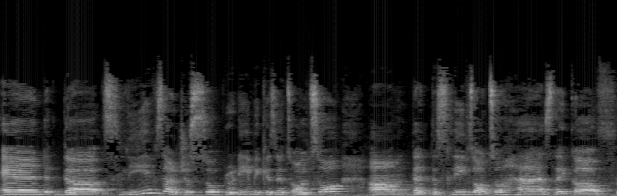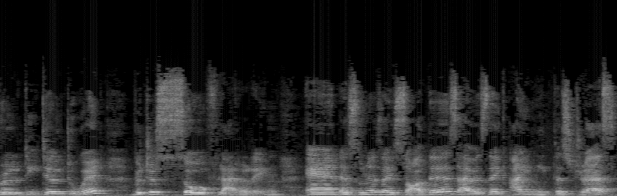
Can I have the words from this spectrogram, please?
and the sleeves are just so pretty because it's also um, that the sleeves also has like a frill detail to it which is so flattering. And as soon as I saw this I was like I need this dress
